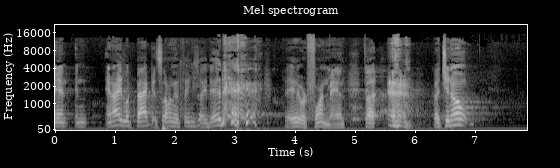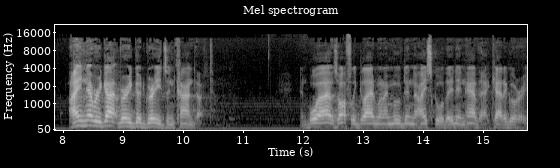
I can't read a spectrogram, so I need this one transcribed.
And, and, and I look back at some of the things I did. they were fun, man. But, but you know, I never got very good grades in conduct. And boy, I was awfully glad when I moved into high school they didn't have that category.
